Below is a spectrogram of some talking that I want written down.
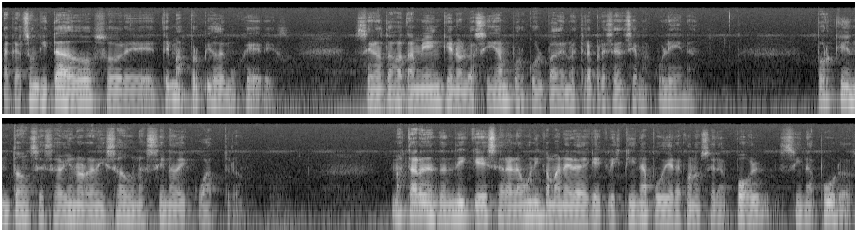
a calzón quitado sobre temas propios de mujeres. Se notaba también que no lo hacían por culpa de nuestra presencia masculina. ¿Por qué entonces habían organizado una cena de cuatro? Más tarde entendí que esa era la única manera de que Cristina pudiera conocer a Paul sin apuros,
